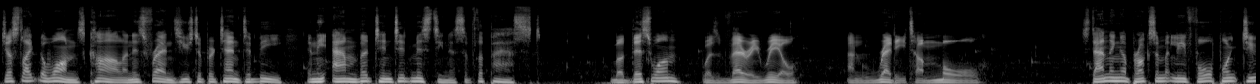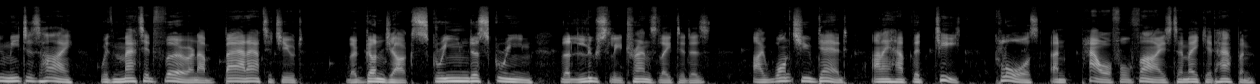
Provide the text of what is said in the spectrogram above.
just like the ones Carl and his friends used to pretend to be in the amber tinted mistiness of the past. But this one was very real and ready to maul. Standing approximately 4.2 meters high, with matted fur and a bad attitude, the Gunjark screamed a scream that loosely translated as, I want you dead, and I have the teeth, claws, and powerful thighs to make it happen.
